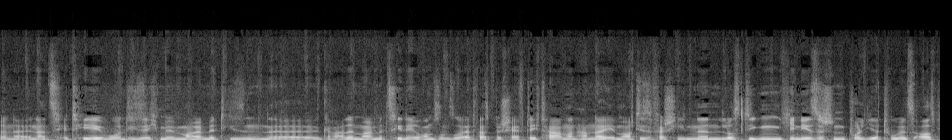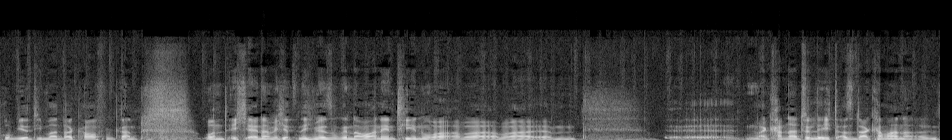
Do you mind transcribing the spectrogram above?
in der, in der CT, wo die sich mir mal mit diesen, äh, gerade mal mit CD-ROMs und so etwas beschäftigt haben und haben da eben auch diese verschiedenen lustigen chinesischen Poliertools ausprobiert, die man da kaufen kann Und ich erinnere mich jetzt nicht mehr so genau an den Tenor, aber, aber ähm, äh, man kann natürlich, also da kann man,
